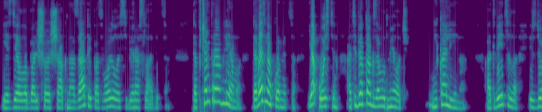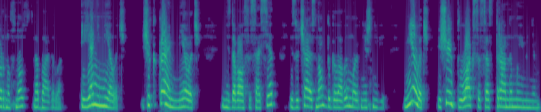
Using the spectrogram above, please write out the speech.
Я сделала большой шаг назад и позволила себе расслабиться. «Так в чем проблема? Давай знакомиться. Я Остин, а тебя как зовут, мелочь?» «Николина», — ответила и, сдернув нос, добавила. «И я не мелочь». «Еще какая мелочь?» — не сдавался сосед, изучая с ног до головы мой внешний вид. «Мелочь! Еще и плакса со странным именем!»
